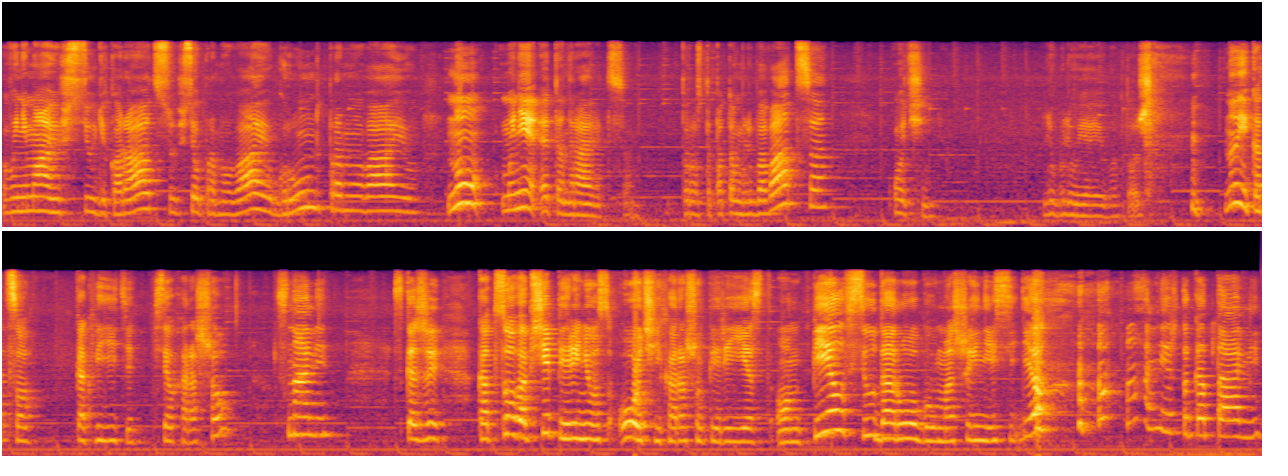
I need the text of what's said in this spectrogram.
вынимаю всю декорацию, все промываю, грунт промываю. Ну, мне это нравится. Просто потом любоваться. Очень люблю я его тоже. Ну и Кацо, как видите, все хорошо с нами. Скажи, Кацо вообще перенес очень хорошо переезд. Он пел всю дорогу в машине, сидел между котами.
